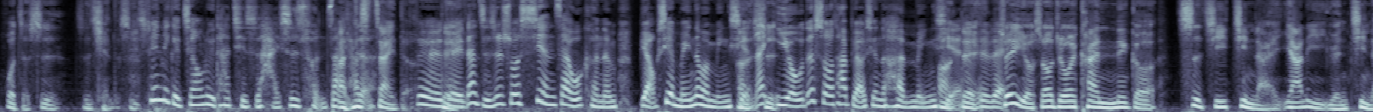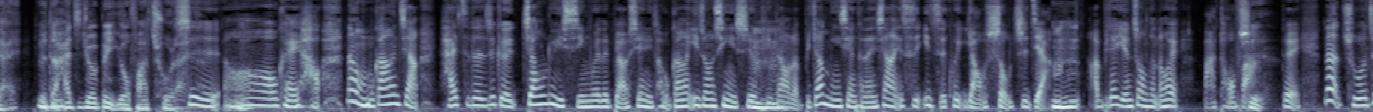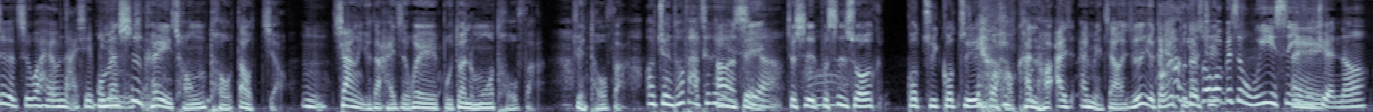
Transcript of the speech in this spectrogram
或者是。之前的事情，所以那个焦虑它其实还是存在的，它是在的，对对对。但只是说现在我可能表现没那么明显，那有的时候它表现的很明显，对不对？所以有时候就会看那个刺激进来，压力源进来。有的孩子就会被诱发出来。是哦，OK，好。那我们刚刚讲孩子的这个焦虑行为的表现里头，刚刚一中心理师有提到了，比较明显可能像是一直会咬手指甲，嗯啊，比较严重可能会拔头发。是，对。那除了这个之外，还有哪些？我们是可以从头到脚，嗯，像有的孩子会不断的摸头发、卷头发。哦，卷头发这个也是啊，就是不是说勾追勾追或好看好爱爱美这样，就是有的会不断。有时候会不会是无意识一直卷呢？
